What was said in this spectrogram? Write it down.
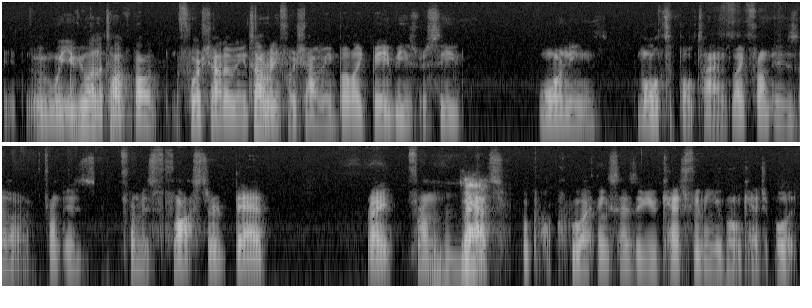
if you want to talk about foreshadowing, it's not really foreshadowing, but like babies received warnings multiple times, like from his uh from his from his foster dad, right? From Mhm. Yeah. Who who I think says if you catch feeling, you're gonna catch a bullet.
